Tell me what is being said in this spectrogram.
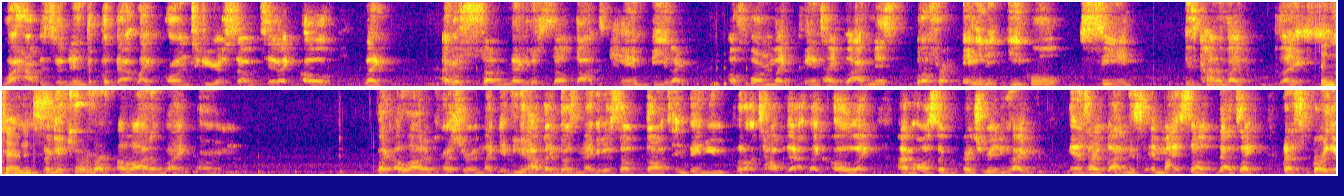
what happens. So then to put that like onto yourself and say like oh like I guess some negative self thoughts can be like a form like anti blackness, but for A to equal C is kind of like like intense. Like it feels like a lot of like um like a lot of pressure and like if you have like those negative self thoughts and then you put on top of that like oh like I'm also perpetuating like anti blackness in myself that's like that's further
